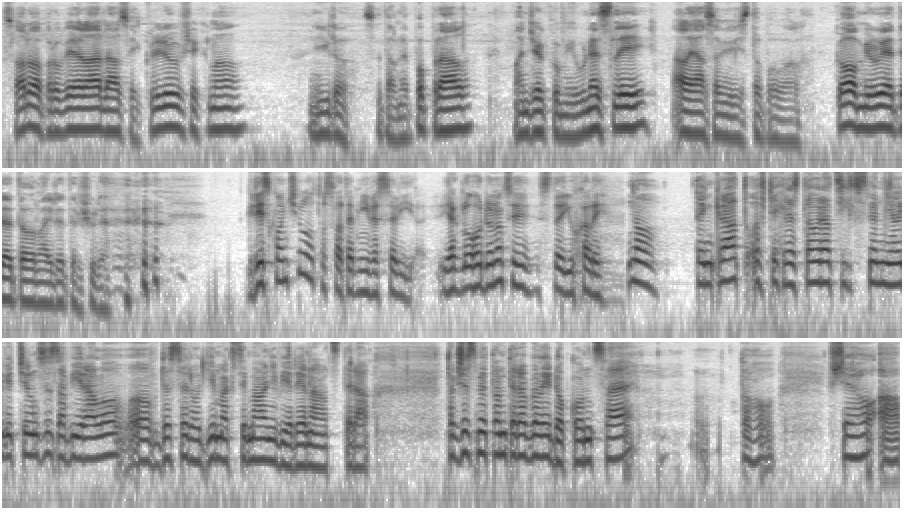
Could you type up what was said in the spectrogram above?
svatba proběhla, dá se klidu všechno, nikdo se tam nepopral, manželku mi unesli, ale já jsem ji vystopoval. Koho milujete, toho najdete všude. Kdy skončilo to svatební veselí? Jak dlouho do noci jste juchali? No, tenkrát v těch restauracích jsme měli, většinou se zavíralo eh, v 10 hodin, maximálně v 11 teda. Takže jsme tam teda byli do konce eh, toho všeho a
